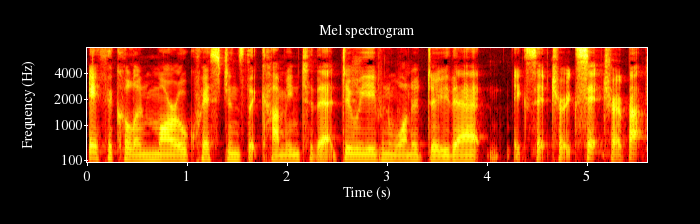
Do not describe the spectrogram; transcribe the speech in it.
ethical and moral questions that come into that. Do we even want to do that, etc., etc. But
